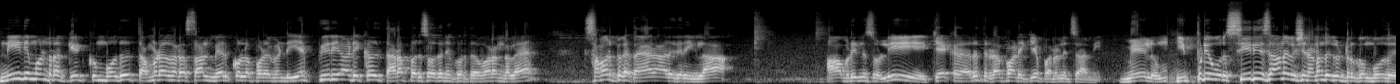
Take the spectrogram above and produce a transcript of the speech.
நீதிமன்றம் கேட்கும்போது தமிழக அரசால் மேற்கொள்ளப்பட வேண்டிய பீரியாடிக்கல் தர பரிசோதனை குறித்த விவரங்களை சமர்ப்பிக்க தயாராக இருக்கிறீங்களா? அப்படின்னு சொல்லி கேட்குறாரு திரு எடப்பாடி கே. பழனிசாமி மேலும் இப்படி ஒரு சீரியஸான விஷயம் நடந்துக்கிட்டு இருக்கும்போது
